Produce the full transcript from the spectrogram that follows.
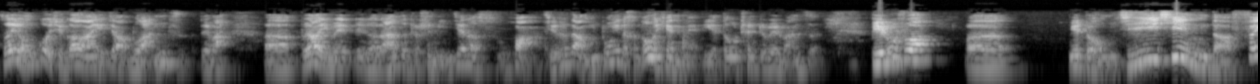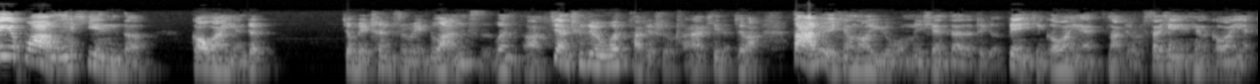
所以我们过去睾丸也叫卵子，对吧？呃，不要以为这个卵子只是民间的俗话，其实在我们中医的很多文献里面也都称之为卵子，比如说呃一种急性的非化脓性的睾丸炎症。就被称之为卵子温啊，既然称之为温，它就是有传染性的，对吧？大略相当于我们现在的这个变异性睾丸炎，那就是腮腺炎性的睾丸炎。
